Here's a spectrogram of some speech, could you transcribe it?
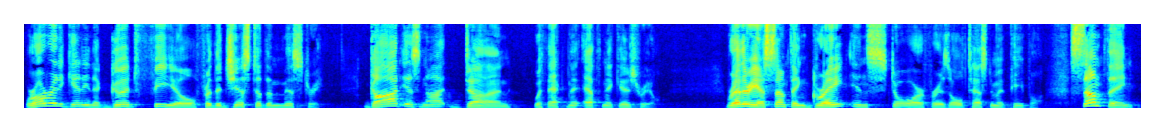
we're already getting a good feel for the gist of the mystery. God is not done with ethnic Israel. Rather, He has something great in store for His Old Testament people. Something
